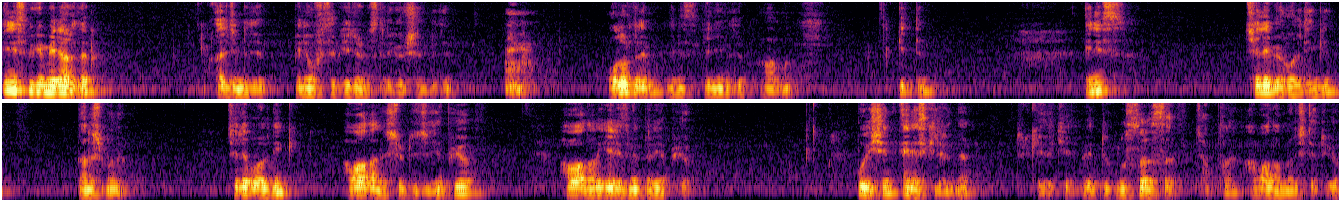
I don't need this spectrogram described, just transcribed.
Enis bir gün beni aradı. Ali'cim dedi, beni ofise bir gelir misin dedi, görüşelim dedi. Olur dedim, Enis geleyim dedim. Tamam? Gittim. Enis, Çelebi Holding'in danışmanı. Çelebi Holding, havaalanı işletmeciliği yapıyor. Havaalanı yer hizmetleri yapıyor. Bu işin en eskilerinden Türkiye'deki ve uluslararası çapta havaalanları işletiyor.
